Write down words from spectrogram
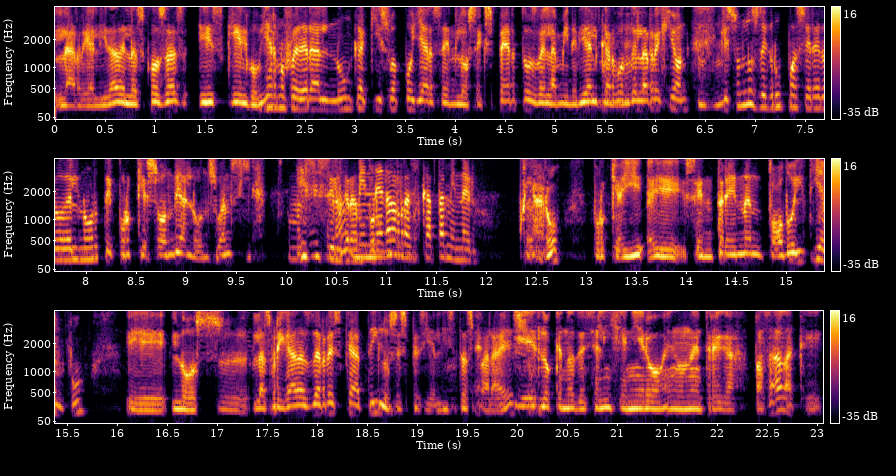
la realidad de las cosas es que el gobierno federal nunca quiso apoyarse en los expertos de la minería del carbón de la región, que son los de Grupo Acerero del Norte, porque son de Alonso Ancira. Ese es el gran Minero rescata minero. Claro, porque ahí eh, se entrenan todo el tiempo los las brigadas de rescate y los especialistas para eso. Y es lo que nos decía el ingeniero en una entrega pasada, que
